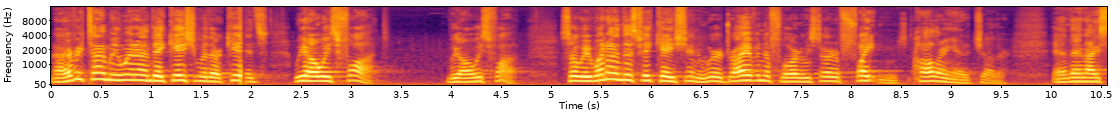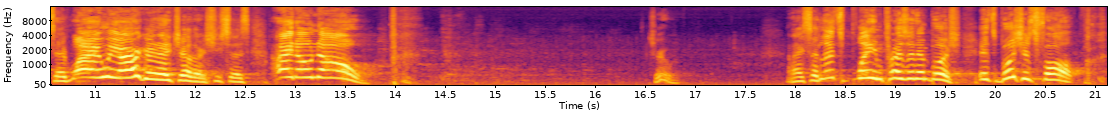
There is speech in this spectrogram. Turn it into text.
Now, every time we went on vacation with our kids, we always fought. We always fought. So we went on this vacation and we were driving to Florida and we started fighting, hollering at each other. And then I said, Why are we arguing at each other? And she says, I don't know. True. And I said, Let's blame President Bush. It's Bush's fault.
